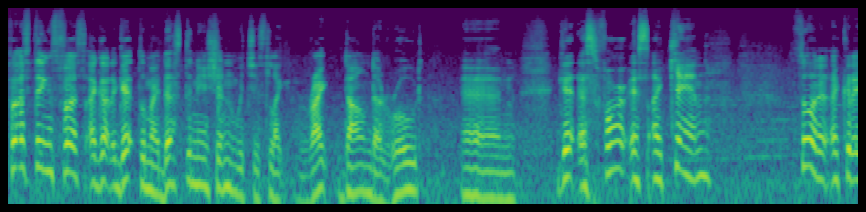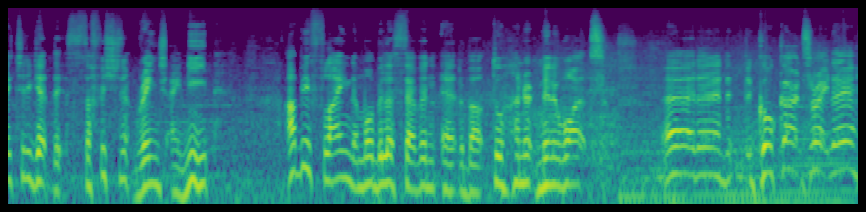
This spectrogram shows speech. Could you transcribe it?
First things first, I gotta get to my destination, which is like right down the road, and get as far as I can so that I could actually get the sufficient range I need. I'll be flying the Mobula 7 at about 200 milliwatts. Uh, the, the, the go karts right there.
